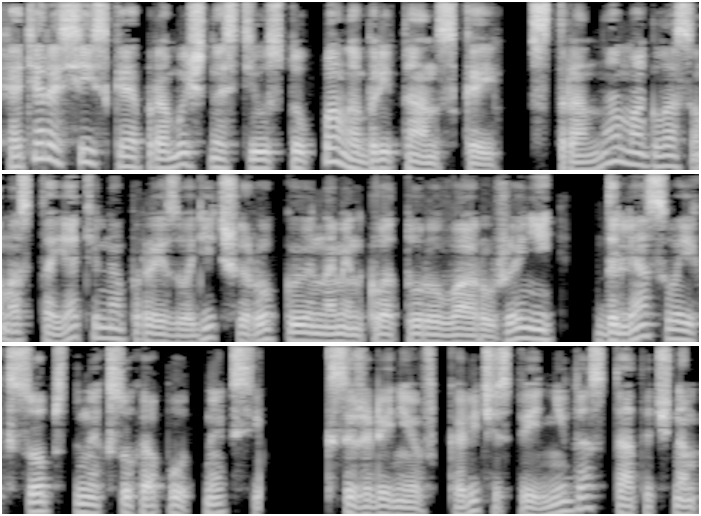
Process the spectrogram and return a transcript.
Хотя российская промышленность и уступала британской, страна могла самостоятельно производить широкую номенклатуру вооружений для своих собственных сухопутных сил, к сожалению, в количестве недостаточном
